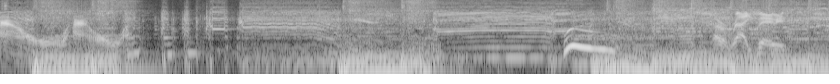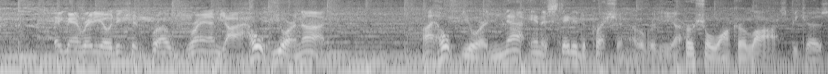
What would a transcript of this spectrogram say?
Ow, ow, ow. Woo! All right, baby. Eggman Radio Addiction Program. I hope you are not. I hope you are not in a state of depression over the uh, Herschel Walker loss because,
